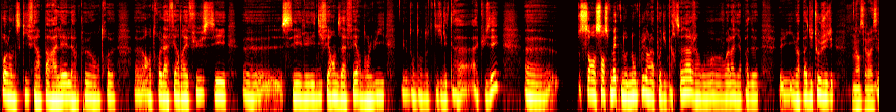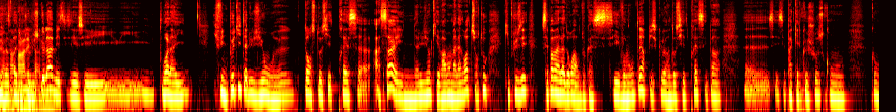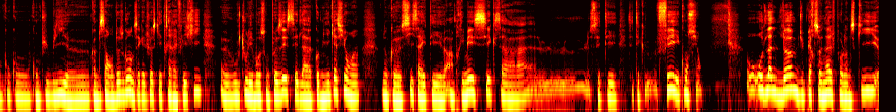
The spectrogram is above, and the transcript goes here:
Polanski fait un parallèle un peu entre, entre l'affaire Dreyfus et c'est les différentes affaires dont lui, dont, dont il est accusé sans, sans se mettre non plus dans la peau du personnage. hein, où, voilà, il y a pas de, il va pas du tout ju- Non, c'est vrai, c'est il va pas du tout jusque là, mais c'est, c'est- il- voilà, il, il fait une petite allusion euh, dans ce dossier de presse à, à ça, et une allusion qui est vraiment maladroite, surtout qui plus est, c'est pas maladroit, en tout cas c'est volontaire puisque un dossier de presse c'est pas, euh, c'est, c'est pas quelque chose qu'on qu'on, publie euh, comme ça en deux secondes, c'est quelque chose qui est très réfléchi, euh, où tous les mots sont pesés, c'est de la communication. hein. Donc euh, si ça a été imprimé, c'est que ça, c'était, fait et conscient. Au- Au-delà de l'homme, du personnage Polanski,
